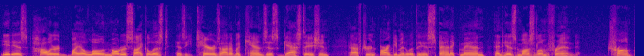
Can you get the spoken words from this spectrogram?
It is hollered by a lone motorcyclist as he tears out of a Kansas gas station after an argument with a Hispanic man and his Muslim friend. Trump,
